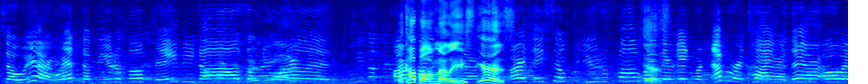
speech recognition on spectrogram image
So we are with the beautiful baby dolls of New Orleans. A couple of them at least, yes. Aren't they so beautiful? When Yes. they're in whatever attire, they are always.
